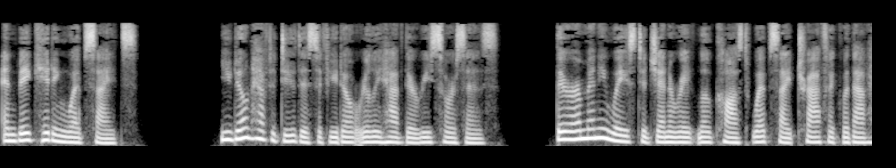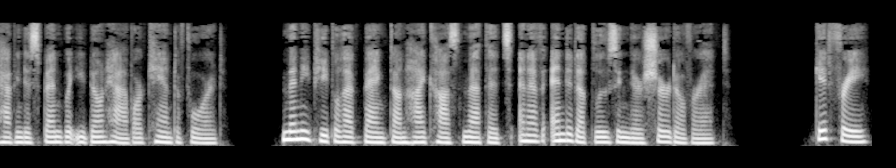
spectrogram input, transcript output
and big hitting websites. You don't have to do this if you don't really have their resources. There are many ways to generate low cost website traffic without having to spend what you don't have or can't afford. Many people have banked on high cost methods and have ended up losing their shirt over it. Get free,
